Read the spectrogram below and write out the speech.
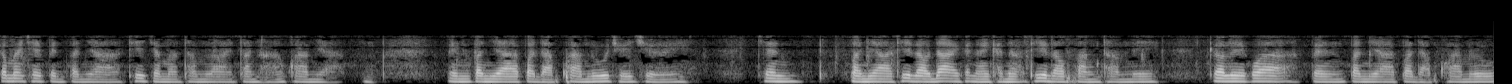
ก็ไม่ใช่เป็นปัญญาที่จะมาทำลายตัณหาความอยาก เป็นปัญญาประดับความรู้เฉยๆ เช่นปัญญาที่เราได้ในขณะที่เราฟังธรรมนี้ ก็เรียกว่าเป็นปัญญาประดับความรู้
